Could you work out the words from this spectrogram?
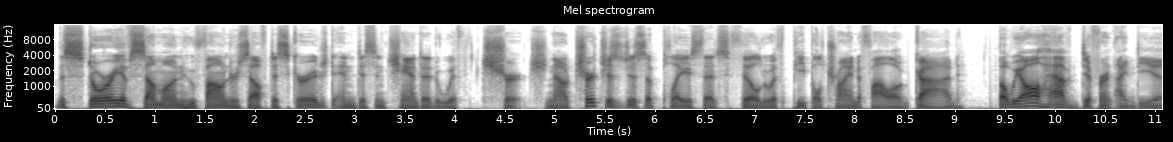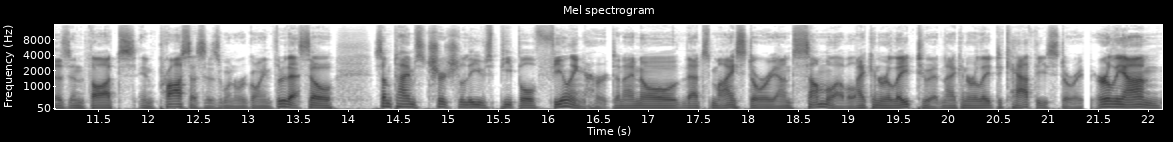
the story of someone who found herself discouraged and disenchanted with church. Now, church is just a place that's filled with people trying to follow God, but we all have different ideas and thoughts and processes when we're going through that. So, sometimes church leaves people feeling hurt. And I know that's my story on some level. I can relate to it and I can relate to Kathy's story. Early on,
